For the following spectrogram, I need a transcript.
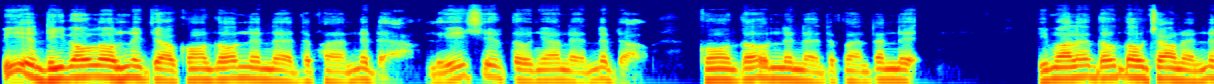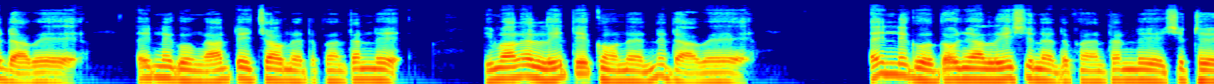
ပြီးရင်ဒီသုံးလုံးနှစ်ကြောက်ခွန်သုံးနှစ်နဲ့တဖန်နှစ်တာ၄ရှစ်သုံးညာနဲ့နှစ်တာခွန်သုံးနှစ်နဲ့တဖန်တစ်နှစ်ဒီမှာလဲ336နဲ့နှစ်တာပဲအဲ့နှစ်ကို916နဲ့တဖန်တစ်နှစ်ဒီမှာလဲ4ခွန်နဲ့နှစ်တာပဲအဲ့နှစ်ကို348နဲ့တဖန်တစ်နှစ်ရှစ်ထဲ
